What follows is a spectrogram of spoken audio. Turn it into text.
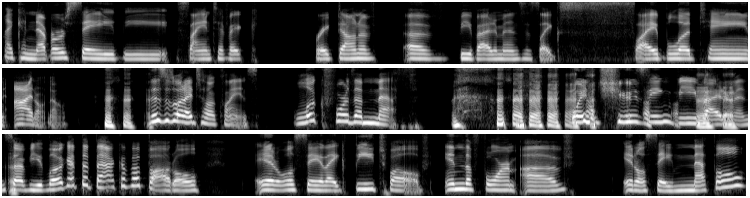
I can never say the scientific breakdown of of B vitamins. It's like cyblotane. I don't know. This is what I tell clients: look for the meth when choosing B vitamins. So if you look at the back of a bottle, it will say like B12 in the form of. It'll say methyl.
